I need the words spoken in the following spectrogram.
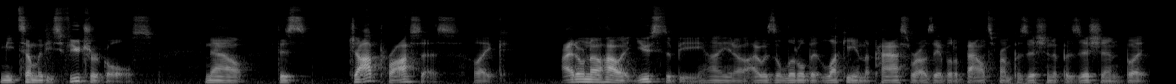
meet some of these future goals. Now this job process like i don't know how it used to be. Uh, you know i was a little bit lucky in the past where i was able to bounce from position to position but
